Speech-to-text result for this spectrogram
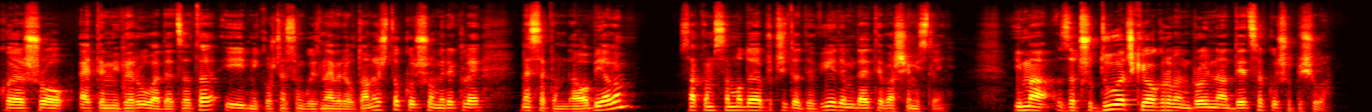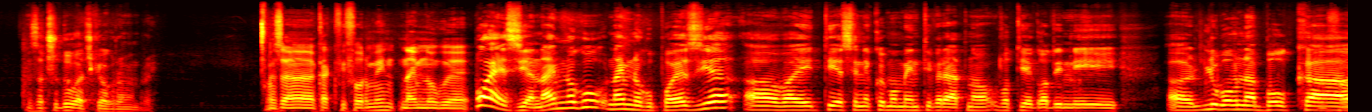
која што ете ми верува децата и никош не сум го изневерил тоа нешто, кој што ми рекле не сакам да ја објавам, сакам само да ја прочитате вие да ми дајте ваше мислење. Има зачудувачки огромен број на деца кои што пишува. Зачудувачки огромен број. за какви форми најмногу е Поезија, најмногу, најмногу поезија, а, овај тие се некои моменти веројатно во тие години љубовна болка,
